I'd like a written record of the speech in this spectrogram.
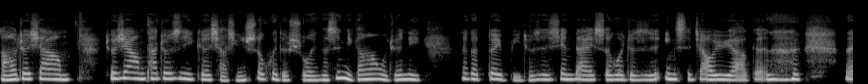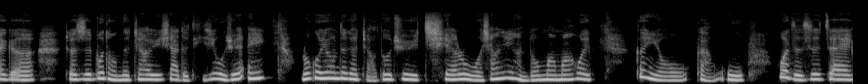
然后就像就像它就是一个小型社会的缩影。可是你刚刚我觉得你那个对比，就是现代社会就是应试教育啊，跟 那个就是不同的教育下的体系。我觉得，诶，如果用这个角度去切入，我相信很多妈妈会更有感悟，或者是在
